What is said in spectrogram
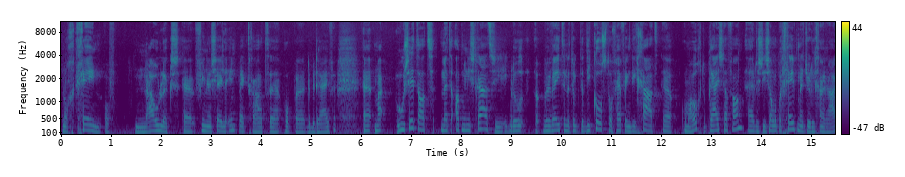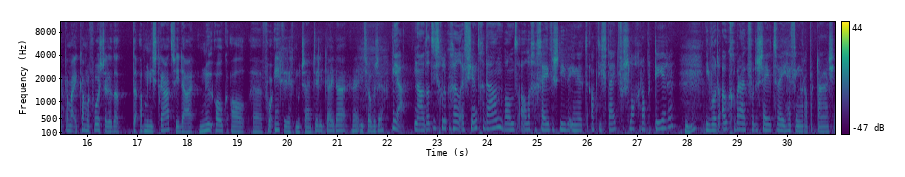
nog geen of nauwelijks financiële impact gehad op de bedrijven. maar hoe zit dat met de administratie? Ik bedoel, we weten natuurlijk dat die koolstofheffing die gaat uh, omhoog, de prijs daarvan. Uh, dus die zal op een gegeven moment jullie gaan raken. Maar ik kan me voorstellen dat de administratie daar nu ook al uh, voor ingericht moet zijn. Tilly, kan je daar uh, iets over zeggen? Ja, nou dat is gelukkig heel efficiënt gedaan. Want alle gegevens die we in het activiteitsverslag rapporteren... Mm -hmm. die worden ook gebruikt voor de CO2-heffingrapportage.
